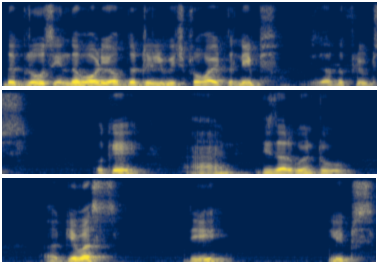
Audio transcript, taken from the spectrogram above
The grooves in the body of the drill which provide the lips these are the flutes. Okay and these are going to uh, give us the lips.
